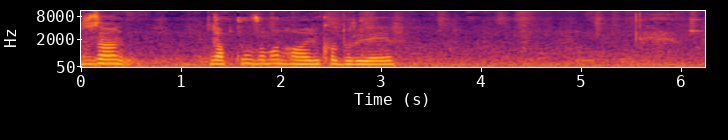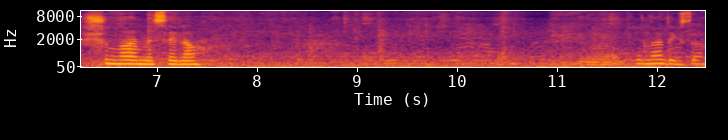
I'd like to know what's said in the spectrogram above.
düzen yaptığın zaman harika duruyor ev. Şunlar mesela. Bunlar da güzel.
